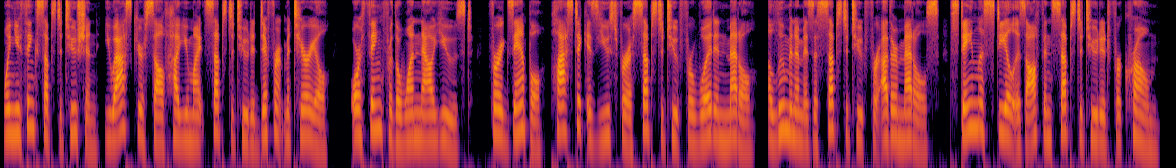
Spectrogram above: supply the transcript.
When you think substitution, you ask yourself how you might substitute a different material or thing for the one now used. For example, plastic is used for a substitute for wood and metal, aluminum is a substitute for other metals, stainless steel is often substituted for chrome,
